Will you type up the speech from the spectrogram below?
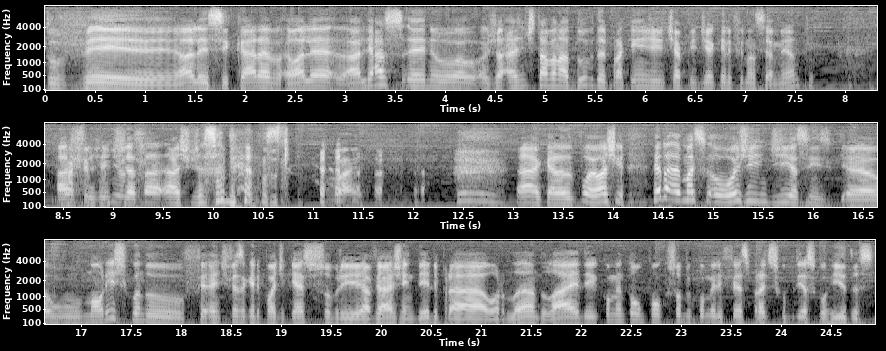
Tu vê, olha esse cara, olha, aliás, a gente estava na dúvida para quem a gente ia pedir aquele financiamento. Acho que a gente já tá, acho que já sabemos. Vai. Ah, cara, pô, eu acho que. Mas hoje em dia, assim, é, o Maurício, quando a gente fez aquele podcast sobre a viagem dele para Orlando lá, ele comentou um pouco sobre como ele fez para descobrir as corridas.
